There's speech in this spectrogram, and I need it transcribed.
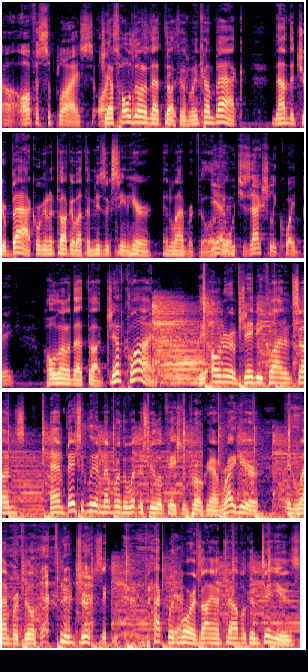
uh, office supplies. Jeff, hold on to that thought because like when we come back, now that you're back, we're going to talk about the music scene here in Lambertville. Okay? Yeah, which is actually quite big. Hold on to that thought. Jeff Klein, the owner of JB Klein and Sons, and basically a member of the Witness Relocation Program right here in Lambertville, New Jersey. Back with more as Eye on Travel continues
